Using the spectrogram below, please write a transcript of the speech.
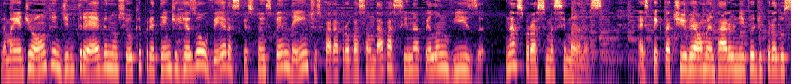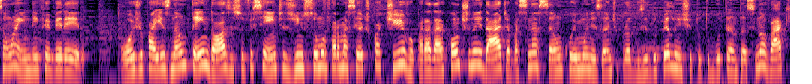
Na manhã de ontem, Dmitriev anunciou que pretende resolver as questões pendentes para aprovação da vacina pela Anvisa nas próximas semanas. A expectativa é aumentar o nível de produção ainda em fevereiro. Hoje, o país não tem doses suficientes de insumo farmacêutico ativo para dar continuidade à vacinação com o imunizante produzido pelo Instituto Butantan Sinovac,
